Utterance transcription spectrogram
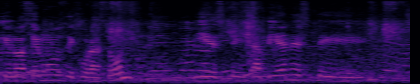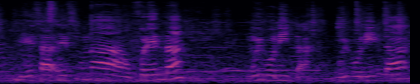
que lo hacemos de corazón y este, también este, esa es una ofrenda muy bonita, muy bonita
